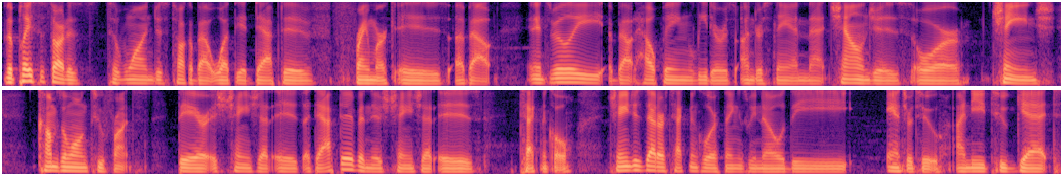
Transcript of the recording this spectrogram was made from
the place to start is to one just talk about what the adaptive framework is about. And it's really about helping leaders understand that challenges or change comes along two fronts. There is change that is adaptive and there's change that is technical. Changes that are technical are things we know the answer to. I need to get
